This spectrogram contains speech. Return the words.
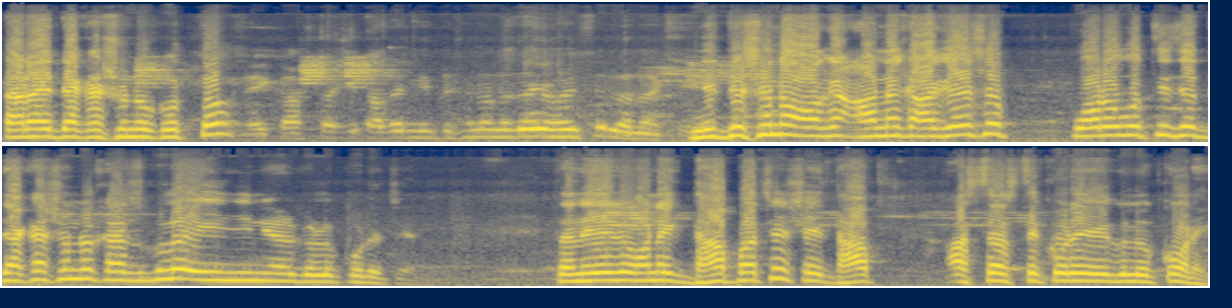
তারাই দেখাশুনো করতো। এই কাজটা কি তাদের নির্দেশনা অনুযায়ী হয়েছিল নাকি? নির্দেশনা আগে- অনেক আগে এসে পরবর্তী যে দেখাশোনার কাজগুলো এই ইঞ্জিনিয়ারগুলো করেছেন। তাহলে এর অনেক ধাপ আছে সেই ধাপ আস্তে আস্তে করে এগুলো করে।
